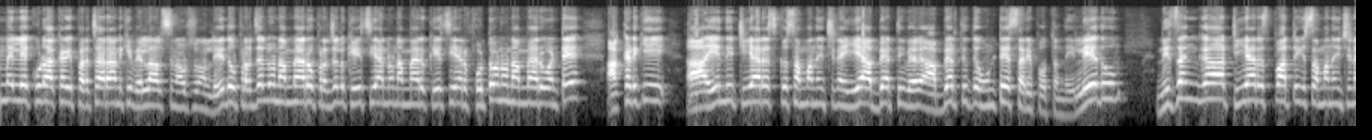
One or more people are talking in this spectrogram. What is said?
ఎమ్మెల్యే కూడా అక్కడికి ప్రచారానికి వెళ్ళాల్సిన అవసరం లేదు. ప్రజలు నమ్మారు ప్రజలు కేసీఆర్ను నమ్మారు కేసీఆర్ ఫోటోను నమ్మారు అంటే అక్కడికి ఏంది టీఆర్ఎస్కు సంబంధించిన ఏ అభ్యర్థి అభ్యర్థితో ఉంటే సరిపోతుంది. లేదు నిజంగా టీఆర్ఎస్ పార్టీకి సంబంధించిన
